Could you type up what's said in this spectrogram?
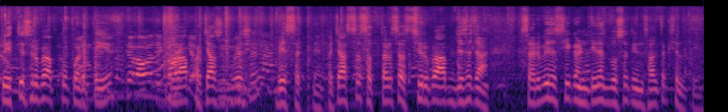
पैंतीस रुपये आपको पड़ती है और आप पचास रुपये से बेच सकते हैं। पचास से सत्तर से अस्सी रुपये आप जैसे चाहें। सर्विस इसकी कंटिन्यूस दो से तीन साल तक चलती है।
